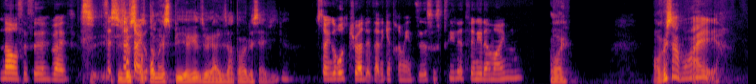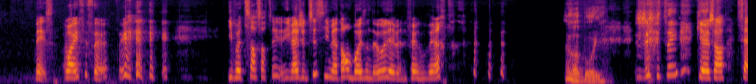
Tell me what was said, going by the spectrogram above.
Non, c'est ça. Ben, C'est juste fortement inspiré du réalisateur de sa vie. c'est un gros trot des années 90 aussi, là, de finir de même. Ouais. On veut savoir. Ben, ouais, c'est ça. il va-tu s'en sortir? Imagine-tu si, mettons, Boys in the Hood avait une fin ouverte? Oh boy. Je- tu sais, que genre, ça,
